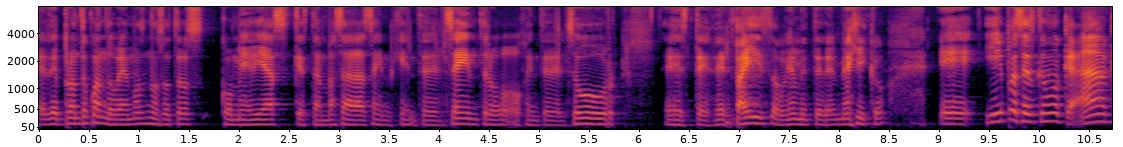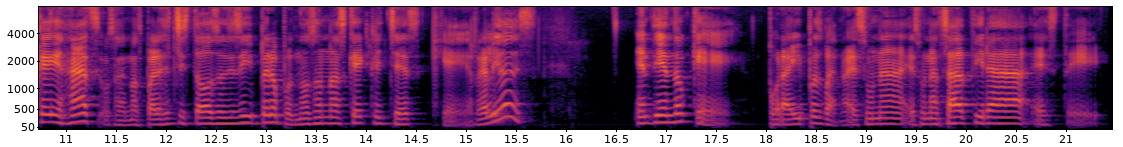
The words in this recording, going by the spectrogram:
eh, de pronto cuando vemos nosotros comedias que están basadas en gente del centro o gente del sur, este, del país, obviamente de México. Eh, y pues es como que, ah, ok, ajá, o sea, nos parece chistoso, sí, sí, pero pues no son más que clichés que realidades. Entiendo que por ahí, pues bueno, es una, es una sátira, este,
